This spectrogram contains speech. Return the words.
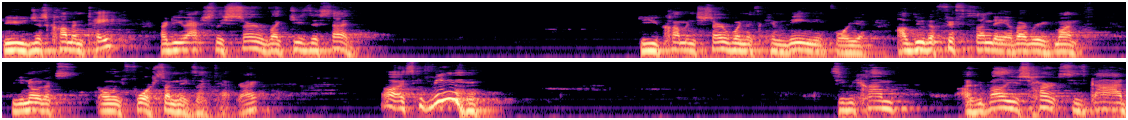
Do you just come and take or do you actually serve like Jesus said? Do you come and serve when it's convenient for you? I'll do the fifth Sunday of every month. You know that's only four Sundays like that, right? Oh, it's convenient. See, we come, a rebellious heart sees God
